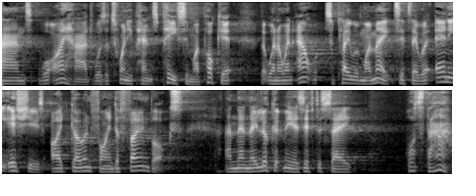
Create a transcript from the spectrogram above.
And what I had was a 20 pence piece in my pocket that when I went out to play with my mates, if there were any issues, I'd go and find a phone box. And then they look at me as if to say, What's that?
